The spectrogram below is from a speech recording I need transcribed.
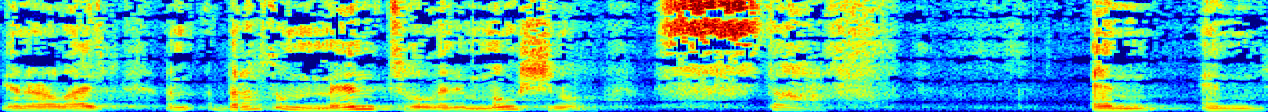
in our lives, um, but also mental and emotional stuff. And, and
